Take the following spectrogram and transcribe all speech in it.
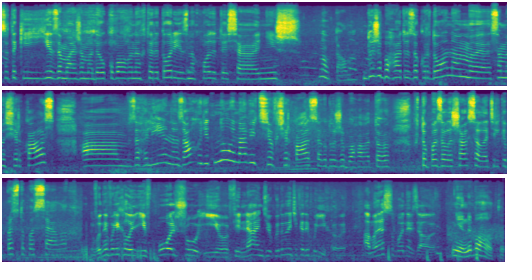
все-таки її за межами деокупованих територій знаходитися, ніж ну там. Дуже багато за кордоном, е, саме з Черкас. А взагалі на заході, ну і навіть в Черкасах дуже багато хто позалишався, але тільки просто по селах. Вони виїхали і в Польщу, і в Фінляндію, куди вони тільки не поїхали. А мене з собою не взяли. Ні, небагато.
